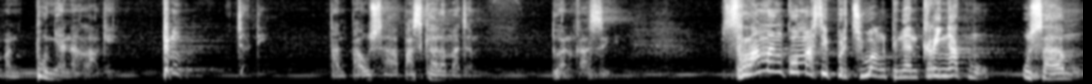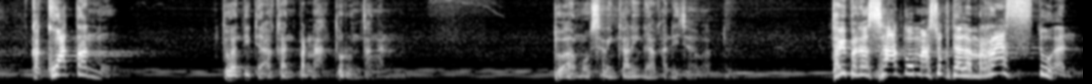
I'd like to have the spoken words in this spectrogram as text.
akan punya anak lagi. Dem, jadi. Tanpa usaha apa segala macam. Tuhan kasih. Selama engkau masih berjuang dengan keringatmu, usahamu, kekuatanmu, Tuhan tidak akan pernah turun tangan. Doamu sering kali nggak akan dijawab. Tapi pada saat kau masuk ke dalam rest Tuhan,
